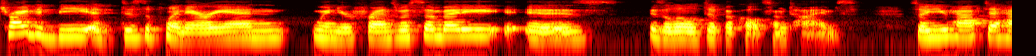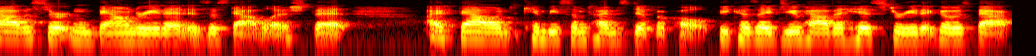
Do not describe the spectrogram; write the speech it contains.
try to be a disciplinarian when you're friends with somebody is is a little difficult sometimes. So you have to have a certain boundary that is established that I found can be sometimes difficult because I do have a history that goes back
